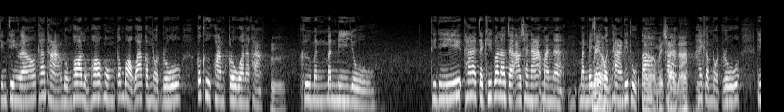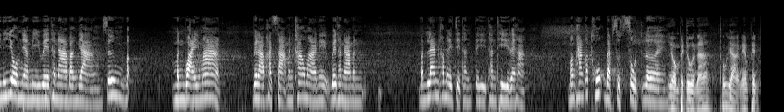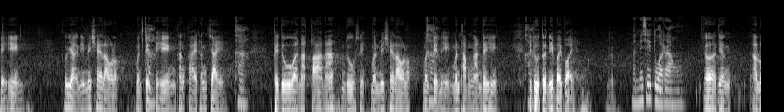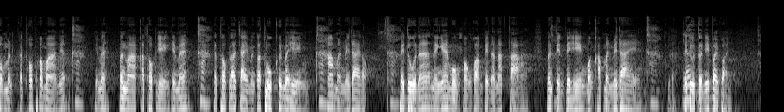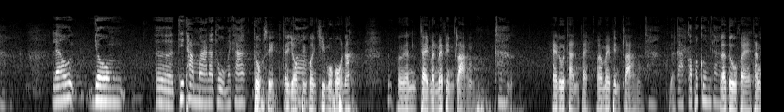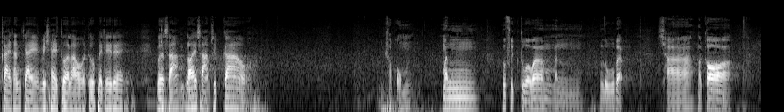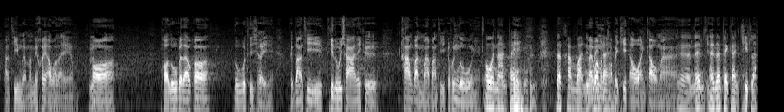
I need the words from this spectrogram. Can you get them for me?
จริง ๆ แล้วถ้าถามหลวงพ่อหลวงพ่อคงต้องบอกว่ากำหนดรู้ก็คือความกลัวนะคะ คือมันมันมีอยู่ ทีนี้ถ้าจะคิดว่าเราจะเอาชนะมันอะ มันไม่ใช่หนทางที่ถูกต้องค่ะให้กำหนดรู้ ทีนี้โยมเนี่ยมีเวทนาบางอย่าง ซึ่งมันไวมาก เวลาผัสสะมันเข้ามานี่ เวทนามันมันแล่นเข้ามาในจิตทันทีทันทีเลยค่ะ บางครั้งก็ทุกข์แบบสุดๆเลย โยมไปดูนะ ทุกอย่างเนี่ยเป็นไปเอง ทุกอย่างนี้ไม่ใช่เราหรอก มันเป็นไปเองทั้งกายทั้งใจ ไปดูอนัตตานะ ดูสิ มันไม่ใช่เราหรอกมันเป็นเอง มันทำงานได้เอง ไปดูตัวนี้บ่อยๆมันไม่ใช่ตัวเรา เอออย่างอารมณ์มันกระทบเข้ามาเนี่ยใช่ไหมมันมากระทบเองใช่ไหมกระทบแล้วใจมันก็ทุกข์ขึ้นมาเอง ห้ามมันไม่ได้หรอกไปดูนะในแง่มุมของความเป็นอนัตตา มันเป็นไปเองบังคับมันไม่ได้ไปดูตัวนี้บ่อยๆแล้วโยม เออที่ทำมานะถูกไหมคะ ถูกสิ แต่โยมเป็นคนขี้โมโหนะ เพราะงั้นใจมันไม่เป็นกลางให้รู้ทันไปว่าไม่เป็นกลางกราบขอบพระคุณค่ะ แล้วดูไปทั้งกายทั้งใจไม่ใช่ตัวเราดูไปเรื่อยๆ เบอร์สามร้อยสามสิบเก้าครับผม มันรู้สึกตัวว่ามันรู้แบบช้าแล้วก็บางทีเหมือนมันไม่ค่อยเอาอะไรพอ พอรู้ไปแล้วก็รู้เฉยๆหรือบางทีที่รู้ช้านี่คือข้ามวันมาบางทีก็เพิ่งรู้อย่างเงี้ยโอ้นานไปถ้าข้ามวันนี่ไม่ได้หมายว่ามันกลับไปคิดเอาอันเก่ามาเออนั่นอันนั้นเป็นการคิดละ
